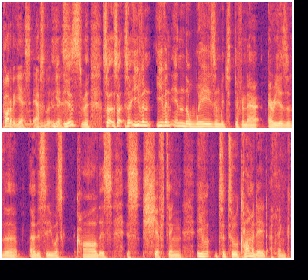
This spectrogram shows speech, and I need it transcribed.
Part of it, yes, absolutely, yes. Yes. So, so, so even even in the ways in which different areas of the of the city was called is is shifting even to to accommodate. I think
